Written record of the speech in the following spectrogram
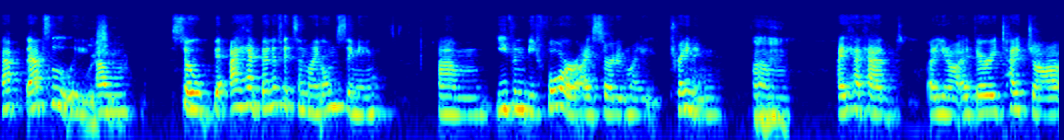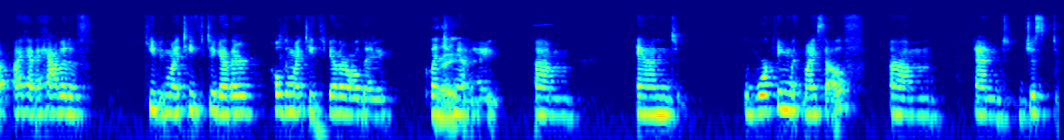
Absolutely. Um, so I had benefits in my own singing um, even before I started my training. Um, Mm-hmm. I had had, uh, you know, a very tight jaw. I had a habit of keeping my teeth together, holding my teeth together all day, clenching Right. at night, um, and working with myself. Um, and just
